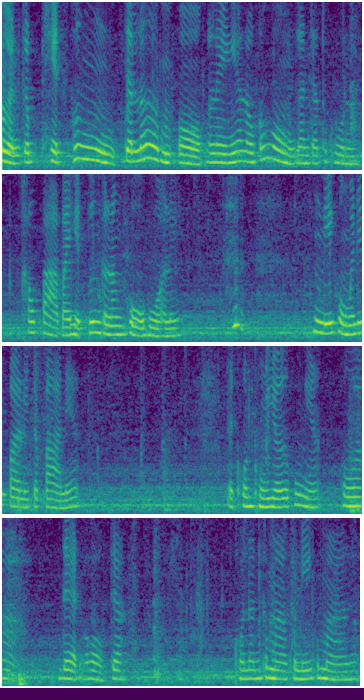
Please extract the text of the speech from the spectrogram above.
เหมือนกับเห็ดพึ่งจะเริ่มออกอะไรเงี้ยเราก็งงเหมือนกันจ้ะทุกคน เข้าป่าไปเห็ดพึ่งกำลังโผล่หัวเลยพรุ่งนี้คงไม่ได้ไปเลยจะป่าเนี้ยแต่คนคงเยอะพวกเนี้ย เพราะว่าแดดออกจ้ะคนนั้นก็มาคนนี้ก็มาเลย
